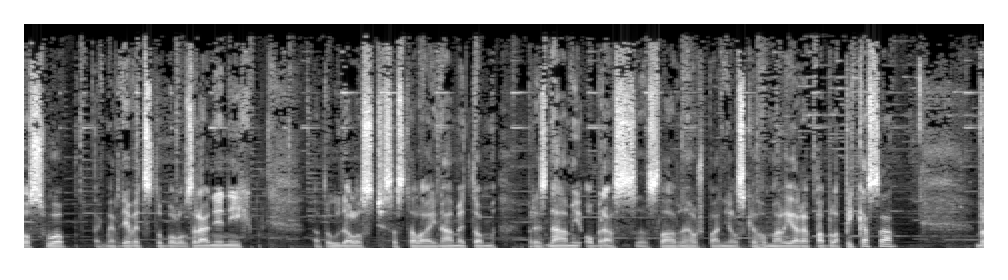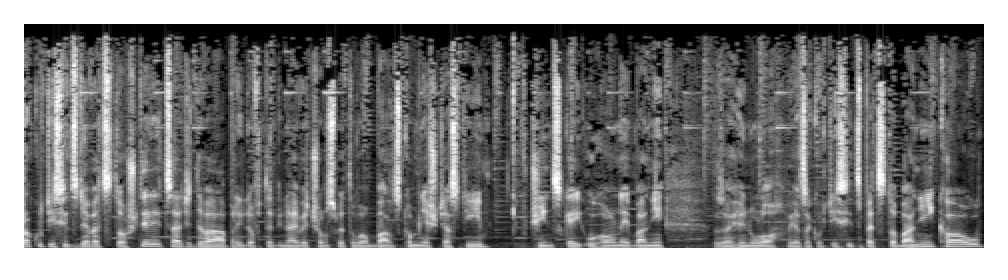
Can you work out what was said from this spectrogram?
osôb, takmer 900 bolo zranených. Táto udalosť sa stala aj námetom pre známy obraz slávneho španielského maliara Pabla Picasa. V roku 1942 pri dovtedy najväčšom svetovom banskom nešťastí v čínskej uholnej bani zahynulo viac ako 1500 baníkov.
